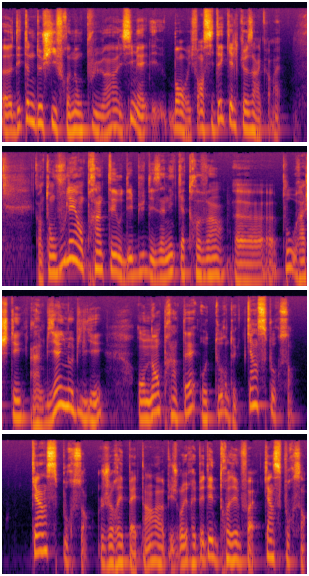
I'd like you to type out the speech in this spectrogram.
euh, des tonnes de chiffres non plus hein, ici, mais bon, il faut en citer quelques-uns quand même. Quand on voulait emprunter au début des années 80 euh, pour acheter un bien immobilier, on empruntait autour de 15%. 15%. Je répète, hein, puis je vais répéter une troisième fois, 15%.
